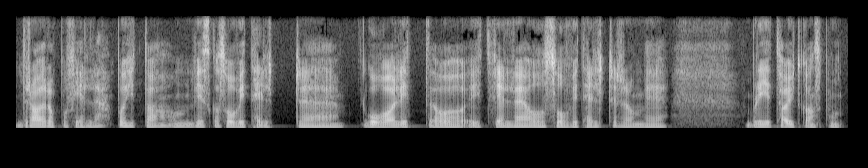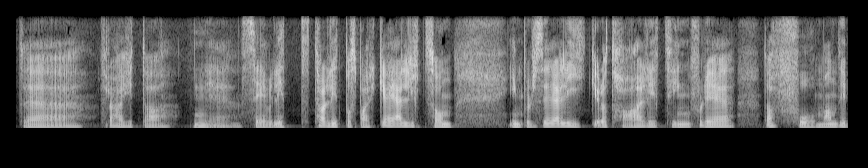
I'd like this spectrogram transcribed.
Drar opp på fjellet, på hytta. Om vi skal sove i telt, eh, gå litt og, i fjellet og sove i telt, eller om vi blir, tar utgangspunkt eh, fra hytta. Mm. Det ser vi litt. Tar litt på sparket. Jeg er litt sånn impulser. Jeg liker å ta litt ting, for da får man de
